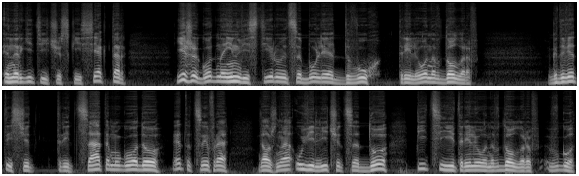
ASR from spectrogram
энергетический сектор – ежегодно инвестируется более 2 триллионов долларов. К 2030 году эта цифра должна увеличиться до 5 триллионов долларов в год.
